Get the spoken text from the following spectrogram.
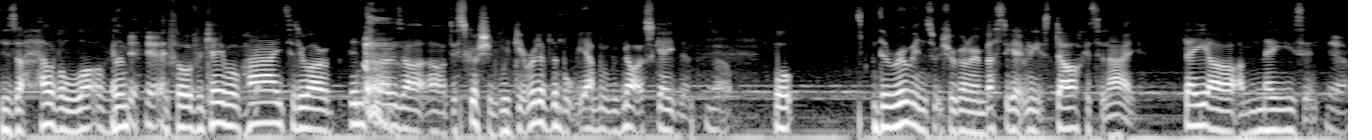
There's a hell of a lot of them. Yeah. We thought if we came up high to do our intros, our, our discussion, we'd get rid of them, but we haven't, we've not escaped them. No. But the ruins which we're going to investigate when it gets darker tonight, they are amazing. Yeah.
